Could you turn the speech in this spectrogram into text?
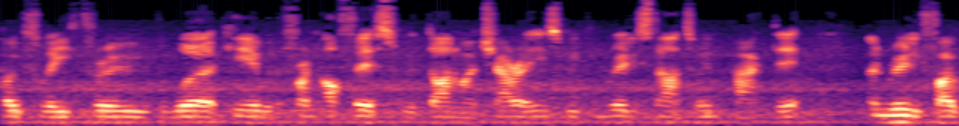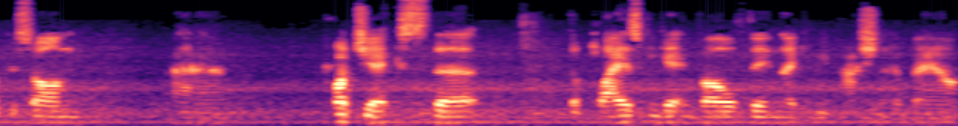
Hopefully, through the work here with the front office, with Dynamo Charities, we can really start to impact it and really focus on projects that the players can get involved in, they can be passionate about,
